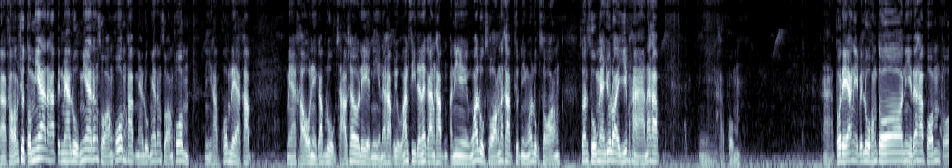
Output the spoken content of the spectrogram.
อ่าเขาครับชุดตัวเมียนะครับ เป็นแม่ลูกเมียทั้งสองโคมครับแม่ลูกเมียทั้งสองโคมนี่ครับโคมแรกครับ แม่เขาเนี่ยครับลูกสาวเชาเล่นี่นะครับอยู่ประมาณสี่เดือนแล้วกันครับ อันนี้ว่าลูกสองนะครับ ชุดนี้ว่าลูกสอง ส่วนสูงแมนยูรอยยิบหานะครับนี่ครับผม อ่า ตัวแดงนี่เป็นลูกของตัวนี่นะครับ ผมตัว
